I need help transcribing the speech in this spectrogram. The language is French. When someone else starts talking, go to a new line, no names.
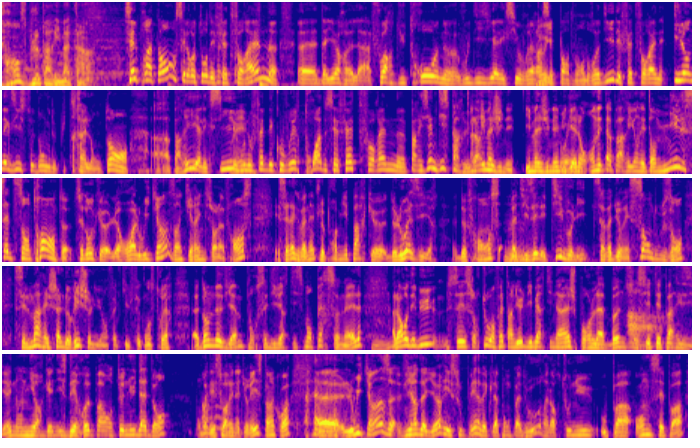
France Bleu Paris Matin.
C'est le printemps, c'est le retour des fêtes foraines. Euh, D'ailleurs, la foire du trône, vous le disiez, Alexis ouvrira
Oui.
ses portes vendredi. Des fêtes foraines, il en existe donc depuis très longtemps à Paris. Alexis,
Oui.
vous nous faites découvrir trois de ces fêtes foraines parisiennes disparues.
Alors imaginez, imaginez Miguel,
Oui.
on est à Paris, on est en 1730. C'est donc euh, le roi Louis XV hein, qui règne sur la France, et c'est là que va naître le premier parc de loisirs de France,
Mhm.
baptisé les Tivoli. Ça va durer 112 ans. C'est le maréchal de Richelieu en fait qui le fait construire euh, dans le 9e pour ses divertissements personnels.
Mhm.
Alors au début, c'est surtout en fait un lieu de libertinage pour la bonne
Ah.
société parisienne. On y organise des repas en tenue d'Adam. Bon bah des soirées naturistes hein quoi. Euh, Louis XV vient d'ailleurs y souper avec la Pompadour. Alors tout nu ou pas, on ne sait pas.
